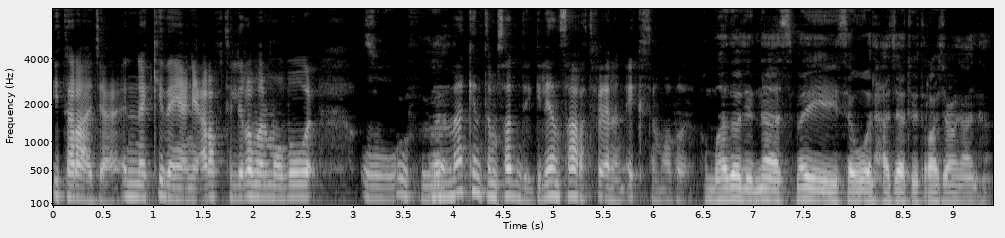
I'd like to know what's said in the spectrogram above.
يتراجع إنه كذا يعني عرفت اللي رمى الموضوع وما كنت مصدق لين صارت فعلا إكس الموضوع. هم هذول الناس ما يسوون حاجات ويتراجعون عنها.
